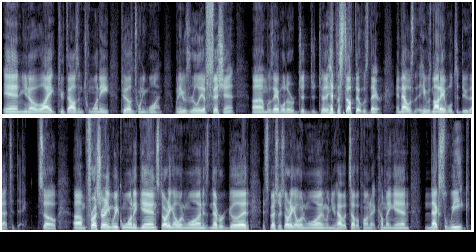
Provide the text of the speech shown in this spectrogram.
in, you know, like 2020, 2021, when he was really efficient um, was able to, to, to hit the stuff that was there, and that was he was not able to do that today. So, um, frustrating week one again. Starting 0 1 is never good, especially starting 0 1 when you have a tough opponent coming in next week.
